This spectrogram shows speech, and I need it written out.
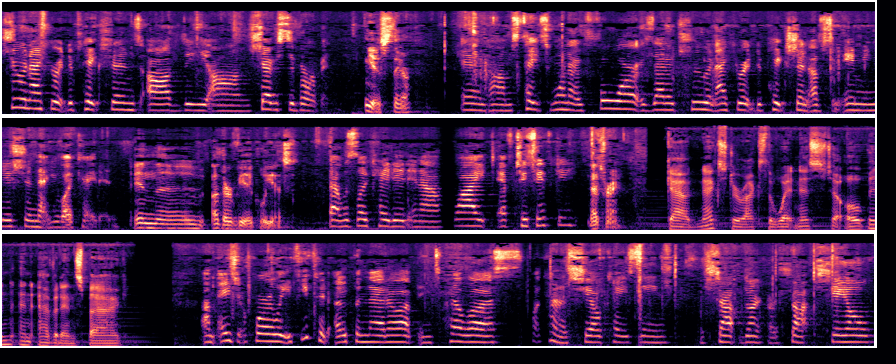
true and accurate depictions of the um, Chevy Suburban? Yes, they are. And um, states 104, is that a true and accurate depiction of some ammunition that you located? In the other vehicle, yes. That was located in a white F 250? That's right. Goude next directs the witness to open an evidence bag. Um, Agent Worley, if you could open that up and tell us what kind of shell casing, a shotgun, or shot shell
